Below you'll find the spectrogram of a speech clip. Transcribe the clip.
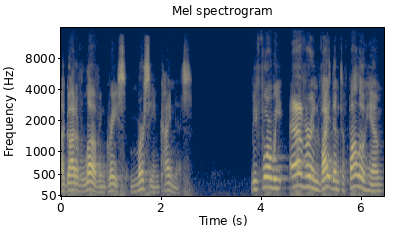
A God of love and grace, mercy and kindness. Before we ever invite them to follow Him,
